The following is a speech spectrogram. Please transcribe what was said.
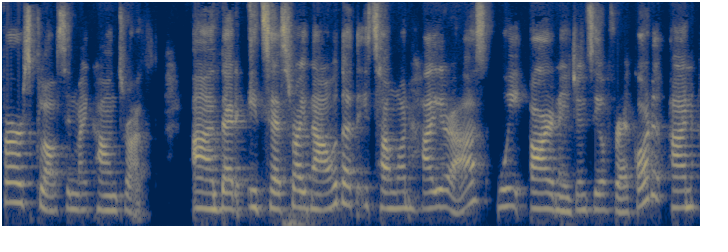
first clause in my contract uh, that it says right now that if someone hire us, we are an agency of record and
